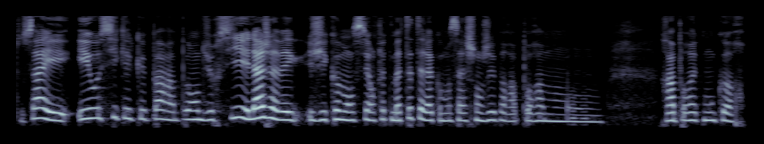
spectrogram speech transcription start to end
tout ça et, aussi quelque part un peu endurcie. Et là, j'avais, j'ai commencé, en fait, ma tête, elle a commencé à changer par rapport à mon rapport avec mon corps.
